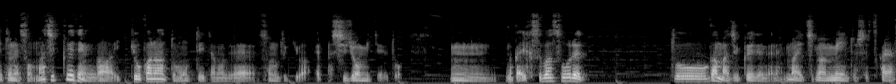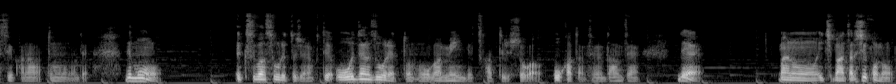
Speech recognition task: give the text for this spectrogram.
えっとね、そう、 Magic Eden が一強かなと思っていたので、その時は、やっぱ市場を見てると。うん。なんか Xverse ウォレットが Magic Eden でね、まあ一番メインとして使いやすいかなと思うので。でも、X バースウォレットじゃなくて、オーディナルズウォレットの方がメインで使ってる人が多かったんですよね、断然。で、あの、一番新しいこの、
